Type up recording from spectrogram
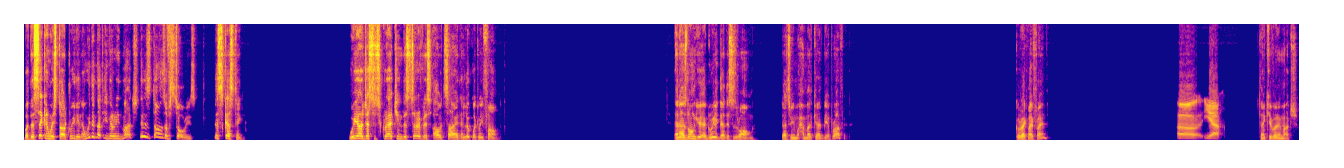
But the second we start reading, and we did not even read much, there is tons of stories. Disgusting. We are just scratching the surface outside, and look what we found. And as long as you agree that this is wrong, that's mean Muhammad cannot be a prophet. Correct, my friend? Uh, yeah. Thank you very much.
